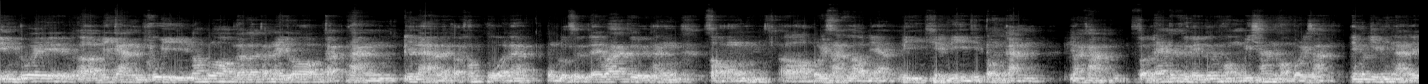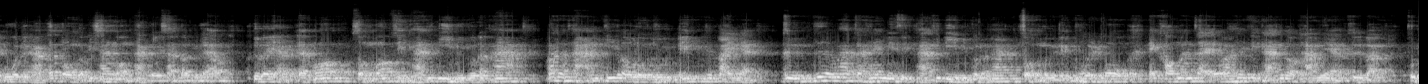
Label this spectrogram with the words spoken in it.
ริง ๆ ด้วยมีการคุยนอกรอบแล้วแล้วก็ในรอบกับทางพี่นาแล้วก็ครอบครัวนะผมรู้สึกได้ว่าคือทั้งสองบริษัทเราเนี่ยมีเคมีที่ตรงกัน นะครับ ส่วนแรกก็คือในเรื่องของวิชั่นของบริษัท ที่เมื่อกี้พี่นาได้พูดนะครับ ก็ตรงกับวิชั่นของทางบริษัทเราอยู่แล้ว คือเราอยากจะมอบส่งมอบสินค้าที่ดีมีคุณภาพ มาตรฐานที่เราลงทุนบิ๊กขึ้นไปเนี่ยคือเพื่อว่าจะให้มีสินค้าที่ดีมีคุณภาพส่งมือถึงผู้บริโภคให้เขามั่นใจได้ว่าให้สินค้าที่เราทำเนี่ยคือแบบคุณ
